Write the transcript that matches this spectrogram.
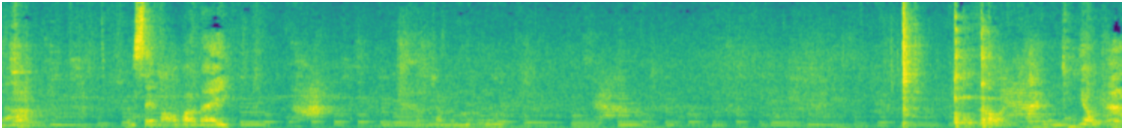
Đó mình sẽ bỏ vào đây. Hai muỗng dầu ăn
